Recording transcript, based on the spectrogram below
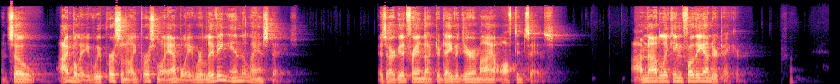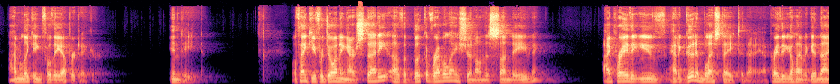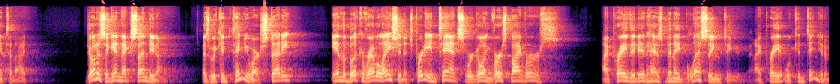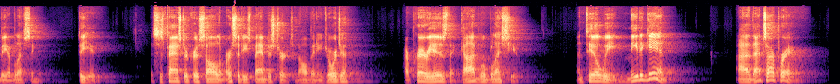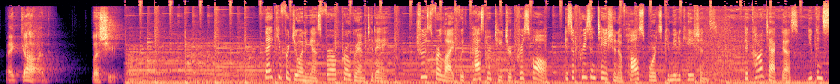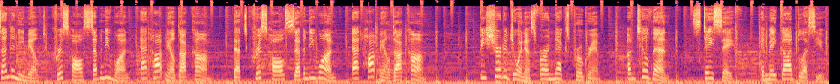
And so I believe, we personally, personally, I believe we're living in the last days. As our good friend Dr. David Jeremiah often says, I'm not looking for the undertaker. I'm looking for the upper taker. Indeed. Well, thank you for joining our study of the book of Revelation on this Sunday evening. I pray that you've had a good and blessed day today. I pray that you'll have a good night tonight. Join us again next Sunday night as we continue our study in the book of Revelation. It's pretty intense. We're going verse by verse. I pray that it has been a blessing to you, and I pray it will continue to be a blessing to you. This is Pastor Chris Hall of Mercedes Baptist Church in Albany, Georgia. Our prayer is that God will bless you. Until we meet again, uh, that's our prayer. May God bless you. Thank you for joining us for our program today. Truths for Life with pastor teacher Chris Hall is a presentation of Hall Sports Communications. To contact us, you can send an email to chrishall71 at hotmail.com. That's chrishall71 at hotmail.com. Be sure to join us for our next program. Until then, stay safe and may God bless you.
